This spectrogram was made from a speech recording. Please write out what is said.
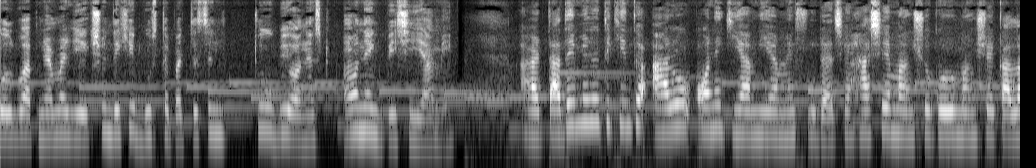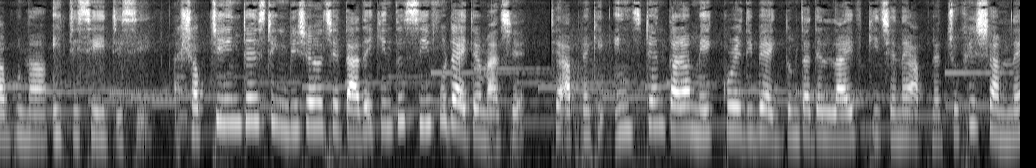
বলব? আপনি আমার রিয়েকশন দেখে বুঝতে পারতেছেন টু বি অনেস্ট অনেক বেশি ইয়ামি আর তাদের মেনুতে কিন্তু আরও অনেক ইয়ামি ইয়ামি ফুড আছে। হাঁসের মাংস গরু মাংসের কালা ভুনা ইটিসি ইটিসি আর সবচেয়ে ইন্টারেস্টিং বিষয় হচ্ছে তাদের কিন্তু সি ফুড আইটেম আছে। যে আপনাকে ইনস্ট্যান্ট তারা মেক করে দিবে একদম তাদের লাইভ কিচেনে আপনার চোখের সামনে।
